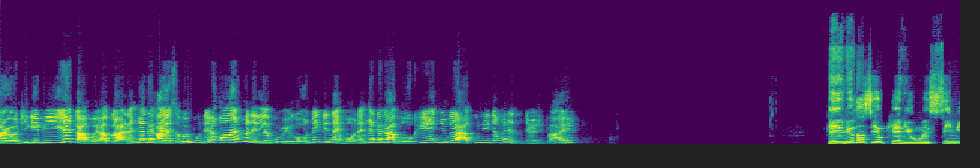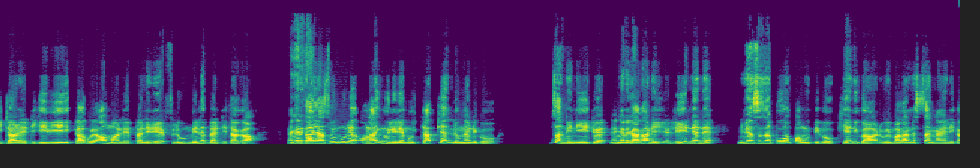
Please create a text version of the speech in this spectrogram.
ကတော့ DKB ရဲ့ကာကွယ်အောက်ကနိုင်ငံတကာရစပွဲမှုနဲ့ online ငွေလိမ်လည်မှုတွေကိုနှိမ်နင်းနိုင်ဖို့နိုင်ငံတကာကို KNU ကအကူအညီတောင်းခဲ့တဲ့သတင်းပဲဖြစ်ပါတယ်ကရင်မျိုးသားစည်းရုံး KNU ဝင်စီးမိထားတဲ့ DKBA အကာအကွယ်အောက်မှာလည်းပတ်နေတဲ့ Flu မင်းလက်ပံဒေတာကနိုင်ငံတကာရာဇဝတ်မှုနဲ့ online ငွေလိမ်လည်မှုကြားဖြတ်လုပ်ငန်းတွေကိုစာနေနေအတွက်နိုင်ငံတကာကနေအလေးအနက်နဲ့မြန်မြန်ဆန်ဆန်ပူးပေါင်းပါဝင်ပေးဖို့ KNU ကနိုဝင်ဘာလ25ရက်နေ့က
